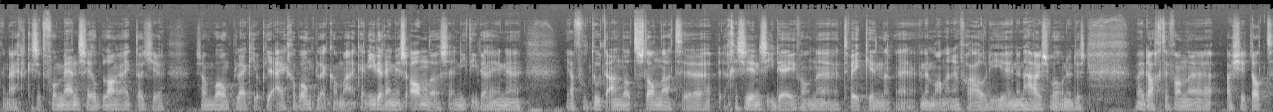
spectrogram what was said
En eigenlijk is het voor mensen heel belangrijk dat je zo'n woonplek, je ook je eigen woonplek kan maken. En iedereen is anders en niet iedereen ja, voldoet aan dat standaard uh, gezinsidee van uh, twee kinderen en een man en een vrouw die in een huis wonen. Dus wij dachten van als je dat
